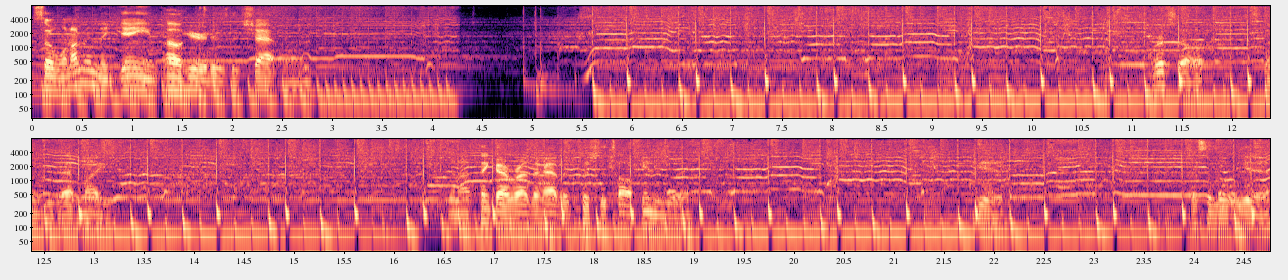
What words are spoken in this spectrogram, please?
So when I'm in the game, oh, here it is, the chat one. First off, it's gonna be that mic. I think I'd rather have it push to talk anyway. Yeah. That's a little, yeah.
